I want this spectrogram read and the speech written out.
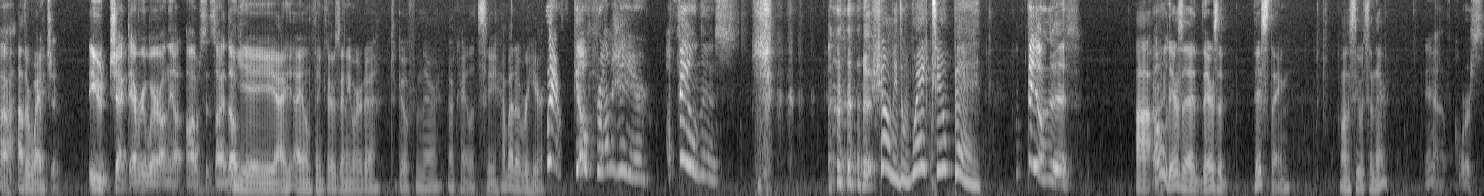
Ah, Other way. Gotcha. You checked everywhere on the opposite side though. Yeah, yeah, yeah. I, I don't think there's anywhere to go from there. Okay, let's see. How about over here? Where go from here? I feel this. Show me the way to bed. I feel this. Uh, oh, Alright. there's a there's a this thing. Want to see what's in there? Yeah, of course.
